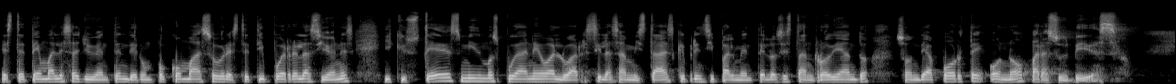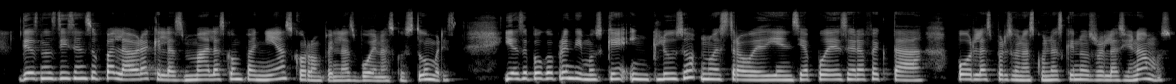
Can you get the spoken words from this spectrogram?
este tema les ayude a entender un poco más sobre este tipo de relaciones y que ustedes mismos puedan evaluar si las amistades que principalmente los están rodeando son de aporte o no para sus vidas. Dios nos dice en su palabra que las malas compañías corrompen las buenas costumbres. Y hace poco aprendimos que incluso nuestra obediencia puede ser afectada por las personas con las que nos relacionamos.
